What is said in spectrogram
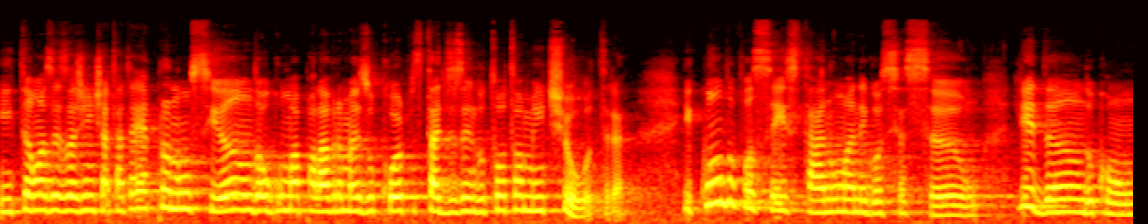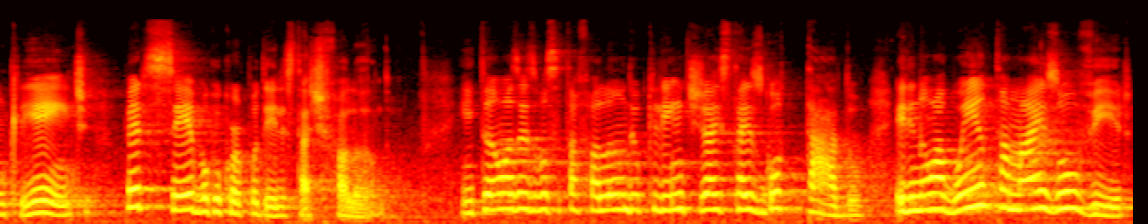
Então, às vezes a gente está até pronunciando alguma palavra, mas o corpo está dizendo totalmente outra. E quando você está numa negociação, lidando com um cliente, perceba o que o corpo dele está te falando. Então, às vezes você está falando e o cliente já está esgotado, ele não aguenta mais ouvir.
